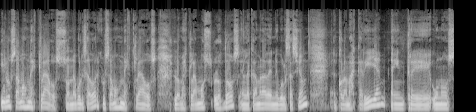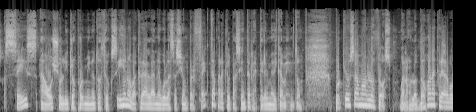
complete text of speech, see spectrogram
Y lo usamos mezclados. Son nebulizadores que usamos mezclados. Lo mezclamos los dos en la cámara de nebulización eh, con la mascarilla entre unos 6 a 8 litros por minuto de oxígeno. Va a crear la nebulización perfecta para que el paciente respire el medicamento. ¿Por qué usamos los dos? Bueno, los dos van a crear uh,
